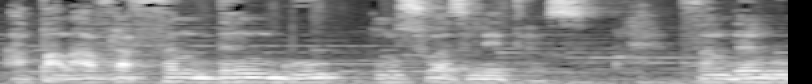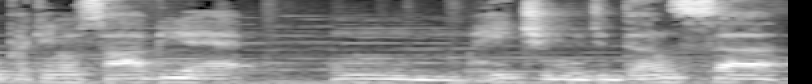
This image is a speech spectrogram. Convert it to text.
a palavra fandango em suas letras. Fandango, para quem não sabe, é um ritmo de dança,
